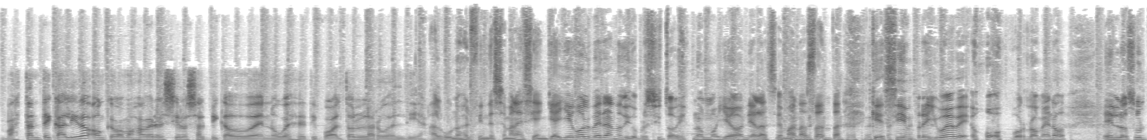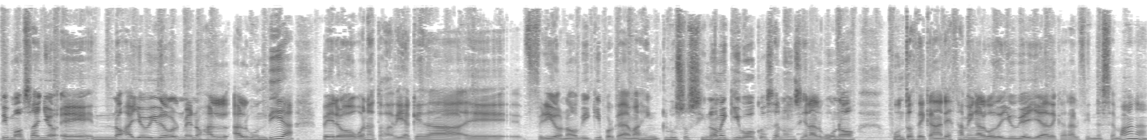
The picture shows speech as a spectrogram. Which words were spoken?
bastante cálido, aunque vamos a ver el cielo salpicado de nubes de tipo alto a lo largo del día. Algunos el fin de semana decían, ya llegó el verano, digo, pero si todavía no hemos llegado ni a la Semana Santa, que siempre llueve, o por lo menos en los últimos años eh, nos ha llovido al menos al, algún día, pero bueno, todavía queda eh, frío, ¿no, Vicky? Porque además incluso, si no me equivoco, se anuncian algunos puntos de Canarias también algo de lluvia ya de cara al fin de semana.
